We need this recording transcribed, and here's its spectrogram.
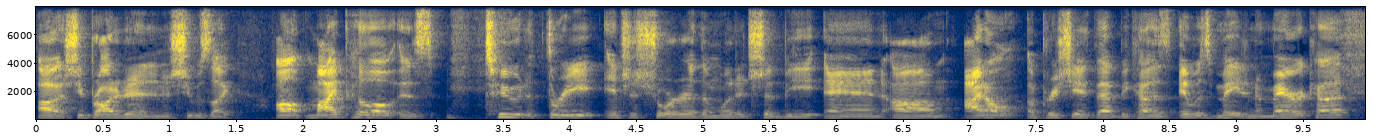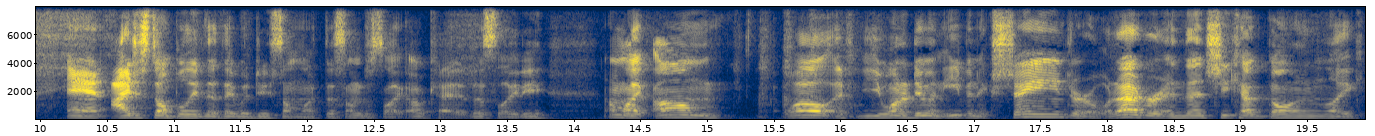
uh, she brought it in, and she was like. Uh, my pillow is two to three inches shorter than what it should be, and um, I don't appreciate that because it was made in America, and I just don't believe that they would do something like this. I'm just like, okay, this lady. I'm like, um, well, if you want to do an even exchange or whatever, and then she kept going like,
